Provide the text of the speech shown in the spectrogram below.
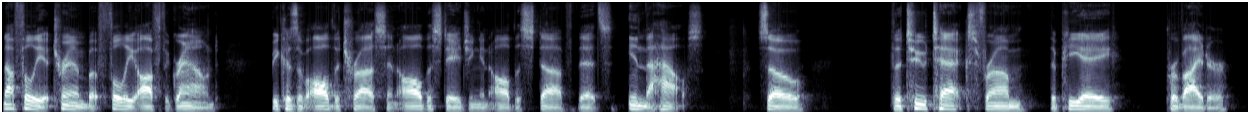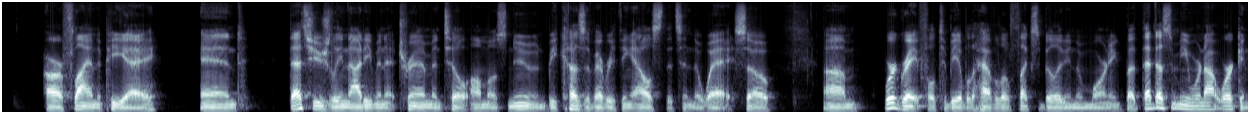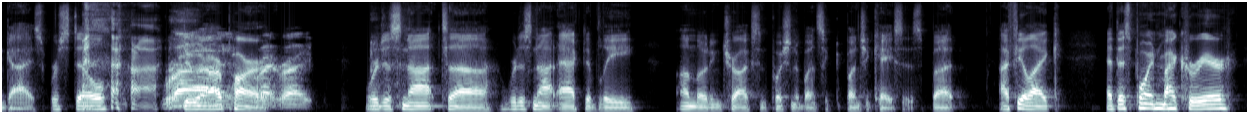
not fully at trim, but fully off the ground because of all the truss and all the staging and all the stuff that's in the house. So the two techs from the PA provider are flying the PA, and that's usually not even at trim until almost noon because of everything else that's in the way. So um, we're grateful to be able to have a little flexibility in the morning, but that doesn't mean we're not working, guys. We're still Right. our part. Right, right. we're just not uh, we're just not actively unloading trucks and pushing a bunch of bunch of cases. But I feel like at this point in my career,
